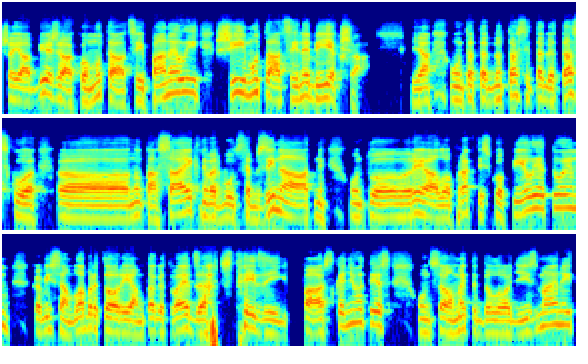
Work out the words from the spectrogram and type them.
šajā biežāko mutāciju panelī šī mutācija nebija iekšā. Ja? Un tad, tad, nu, tas ir tas, ko nu, tā saikne var būt starp zinātni un to reālo praktisko pielietojumu, ka visām laboratorijām tagad vajadzētu steidzīgi pārskaņoties un savu metodoloģiju izmainīt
